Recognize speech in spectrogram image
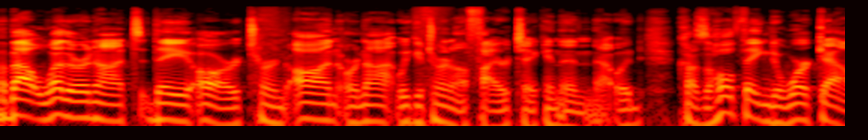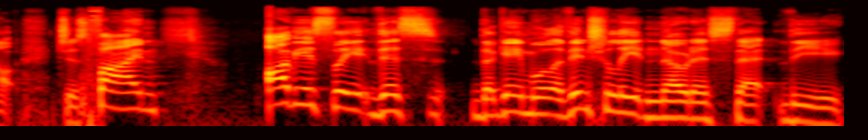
about whether or not they are turned on or not. We could turn off fire tick and then that would cause the whole thing to work out just fine obviously this the game will eventually notice that the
